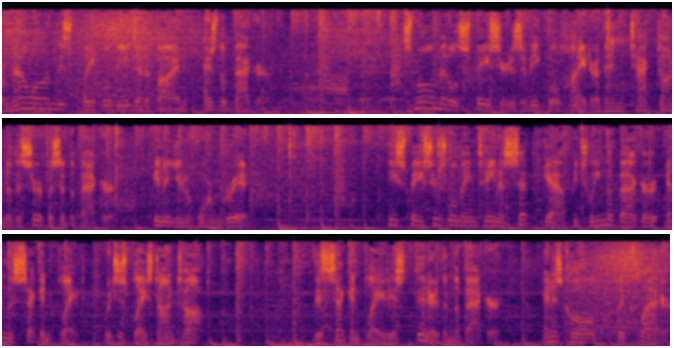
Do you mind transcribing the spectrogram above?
From now on, this plate will be identified as the backer. Small metal spacers of equal height are then tacked onto the surface of the backer in a uniform grid. These spacers will maintain a set gap between the backer and the second plate, which is placed on top. This second plate is thinner than the backer and is called the cladder.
